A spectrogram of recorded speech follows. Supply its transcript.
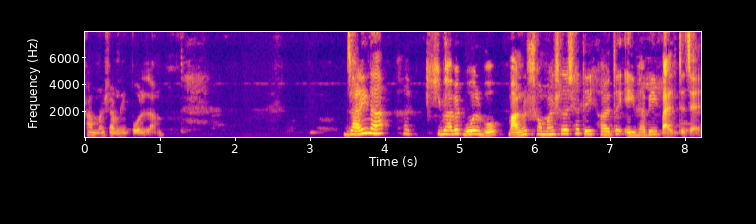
সামনাসামনি পড়লাম জানি না কীভাবে বলব, মানুষ সময়ের সাথে সাথে হয়তো এইভাবেই পাল্টে যায়।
